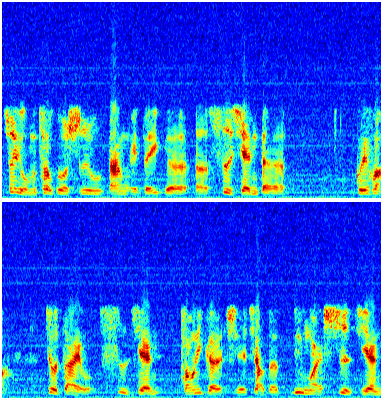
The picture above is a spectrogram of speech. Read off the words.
所以我们透过事务单位的一个呃事先的规划，就在四间同一个学校的另外四间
